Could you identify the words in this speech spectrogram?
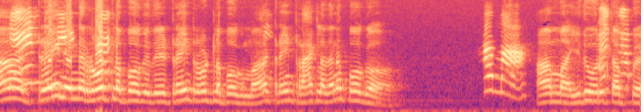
ஆ ட்ரெயின் என்ன ரோட்ல போகுது? ட்ரெயின் ரோட்ல போகுமா? ட்ரெயின் ட்ராக்ல தானே போகும்? ஆமா. ஆமா இது ஒரு தப்பு.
